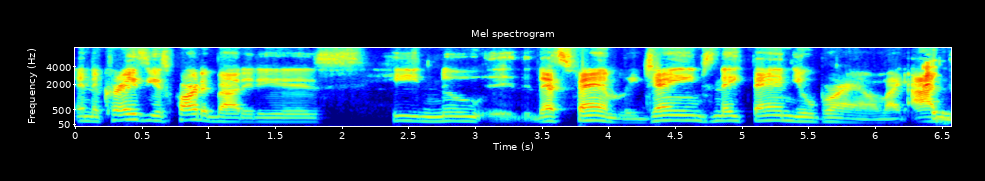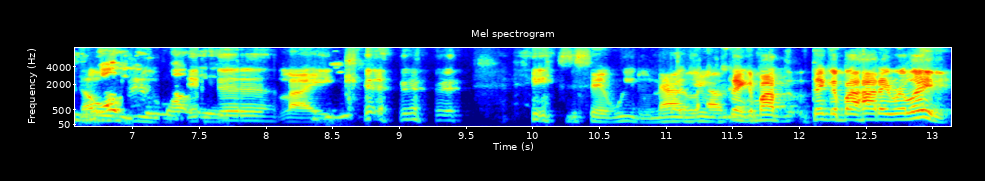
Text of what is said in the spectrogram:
And the craziest part about it is he knew that's family. James Nathaniel Brown. Like I, I know, know you, you know you. nigga. Like he said, we do not But you think niggas- about think about how they related.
